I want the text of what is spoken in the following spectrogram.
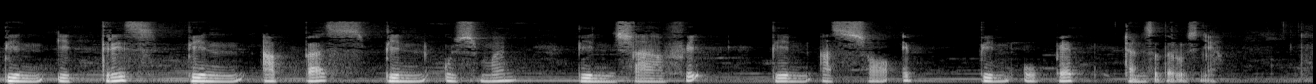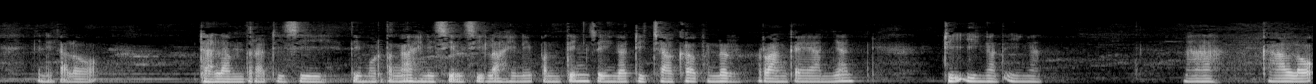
bin Idris bin Abbas bin Usman bin Syafi' bin as bin Ubed dan seterusnya. Ini kalau dalam tradisi Timur Tengah ini silsilah ini penting sehingga dijaga benar rangkaiannya diingat-ingat. Nah, kalau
